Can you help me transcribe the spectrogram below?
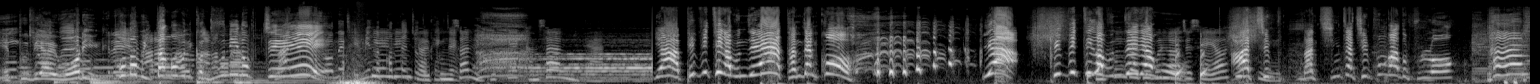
FBI 워링. 폰업 이딴 거 보니까 눈이 높지. 재밌는 컨텐츠도 굉장히. 별풍선 2개 감사합니다. 야 PPT가 문제야. 당장 꺼. 야 PPT가 문제냐고. 불러주세요. 아. 질, 나 진짜 질풍가도 불러. 한 번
